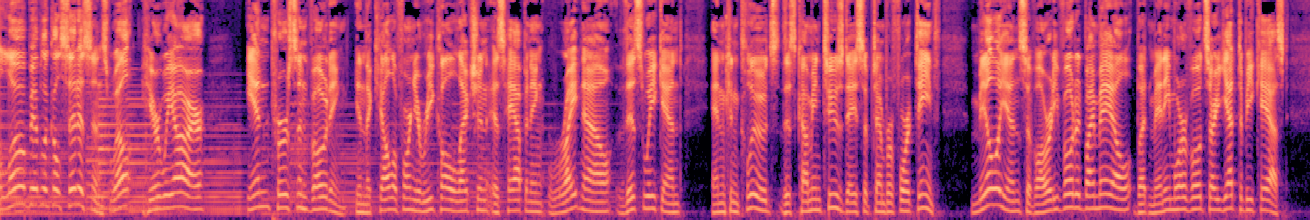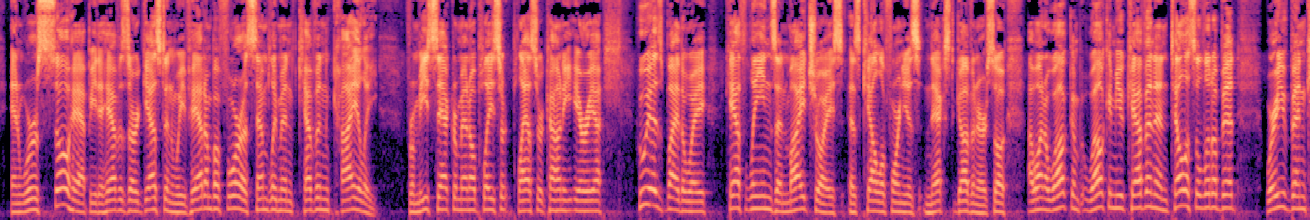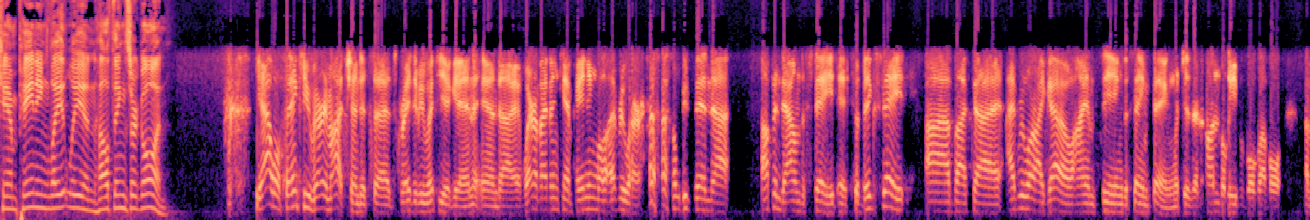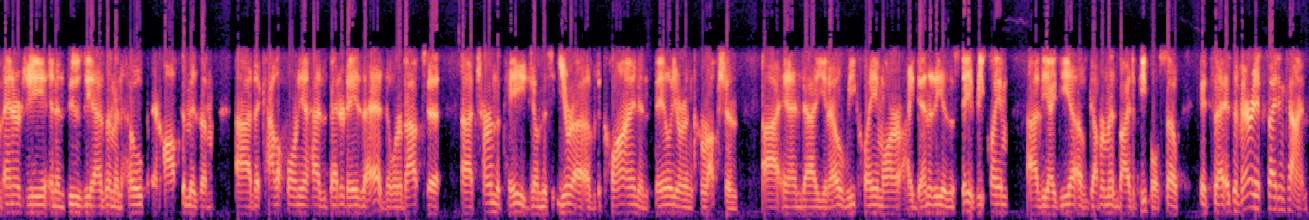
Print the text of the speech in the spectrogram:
Hello, biblical citizens. Well, here we are. In person voting in the California recall election is happening right now, this weekend, and concludes this coming Tuesday, September 14th. Millions have already voted by mail, but many more votes are yet to be cast. And we're so happy to have as our guest, and we've had him before, Assemblyman Kevin Kiley from East Sacramento, Placer, Placer County area who is, by the way, Kathleen's and my choice as California's next governor. So I want to welcome welcome you, Kevin, and tell us a little bit where you've been campaigning lately and how things are going. Yeah, well, thank you very much, and it's uh, it's great to be with you again. And uh, where have I been campaigning? Well, everywhere. We've been uh, up and down the state. It's a big state, uh, but uh, everywhere I go, I am seeing the same thing, which is an unbelievable level of energy and enthusiasm and hope and optimism uh, that California has better days ahead, that we're about to uh, turn the page on this era of decline and failure and corruption. Uh, and uh, you know reclaim our identity as a state, reclaim uh, the idea of government by the people. So it's a, it's a very exciting time.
